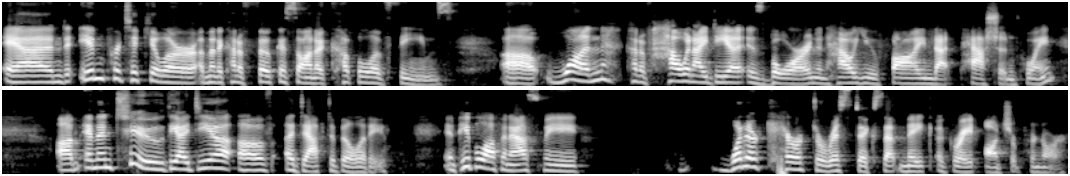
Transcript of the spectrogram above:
And in particular, I'm going to kind of focus on a couple of themes. Uh, one, kind of how an idea is born and how you find that passion point. Um, and then two, the idea of adaptability. And people often ask me, what are characteristics that make a great entrepreneur?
